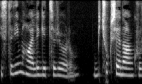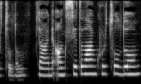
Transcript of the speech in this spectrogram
istediğim hale getiriyorum. Birçok şeyden kurtuldum. Yani anksiyeteden kurtuldum.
